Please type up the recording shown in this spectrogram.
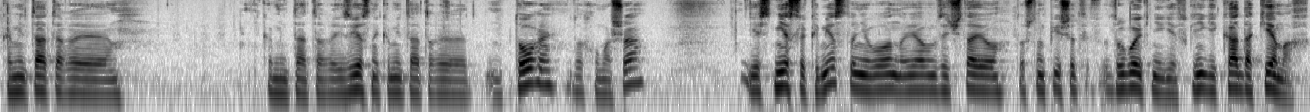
комментаторы, комментаторы, известные комментаторы Торы, да, Хумаша. Есть несколько мест у него, но я вам зачитаю то, что он пишет в другой книге, в книге Када Кемах.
